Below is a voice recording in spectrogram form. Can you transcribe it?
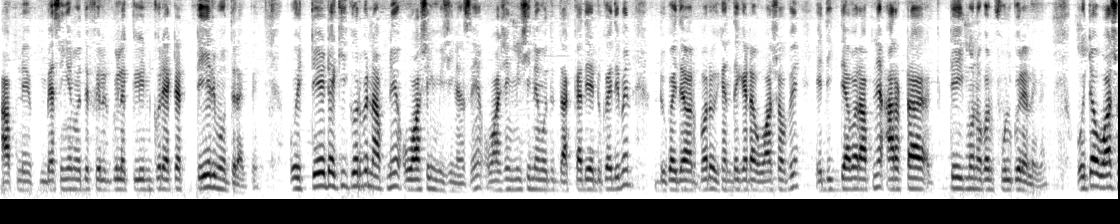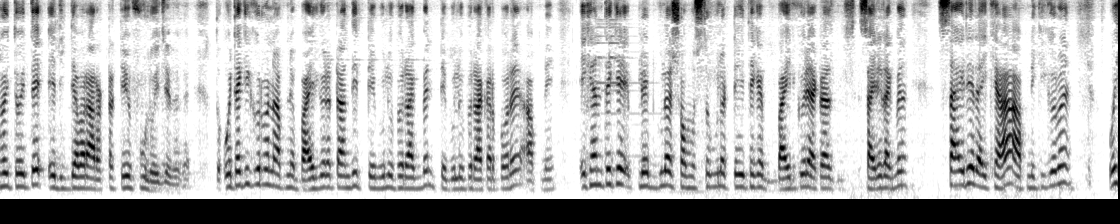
আপনি বেসিং এর মধ্যে প্লেটগুলা ক্লিন করে একটা টের মধ্যে রাখবেন। ওই টেটা কি করবেন আপনি? ওয়াশিং মেশিন আছে। ওয়াশিং মেশিনের মধ্যে ধাক্কা দিয়ে ঢুকাই দিবেন। ঢুকাই দেওয়ার পরে ওইখান থেকে এটা ওয়াশ হবে। এদিক দিয়ে আবার আপনি আর একটা টেই মনে করেন ফুল করে নেবেন। ওইটা ওয়াশ হইতে হইতে এদিক দিয়ে আবার আর একটা টে ফুল হয়ে যাবে। তো ওইটা কি করবেন? আপনি বাইর করে টান দিয়ে টেবিল উপরে রাখবেন। টেবিল উপরে রাখার পরে আপনি এখান থেকে প্লেটগুলো, সমস্তগুলো টেই থেকে বাইর করে একটা সাইডে রাখবেন। সাইডে রাখা আপনি কি করবেন? ওই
